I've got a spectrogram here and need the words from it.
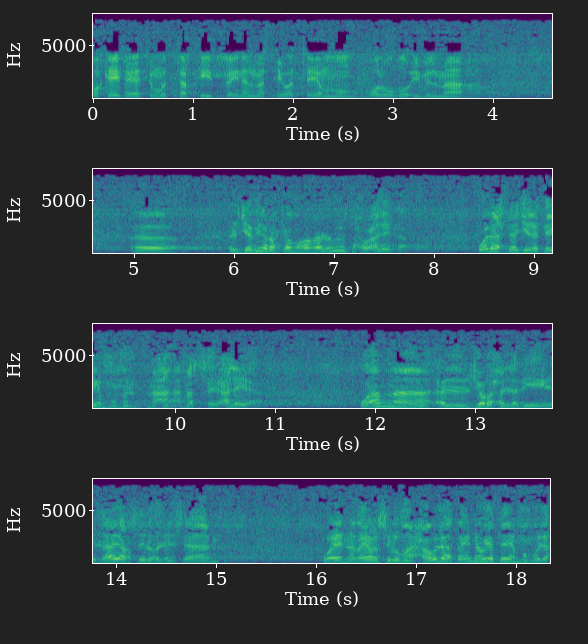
وكيف يتم الترتيب بين المسح والتيمم والوضوء بالماء؟ آه الجبيرة كما هو معلوم يمسح عليها ولا يحتاج إلى تيمم مع مسحه عليها. وأما الجرح الذي لا يغسله الإنسان وإنما يغسل ما حوله فإنه يتيمم له.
